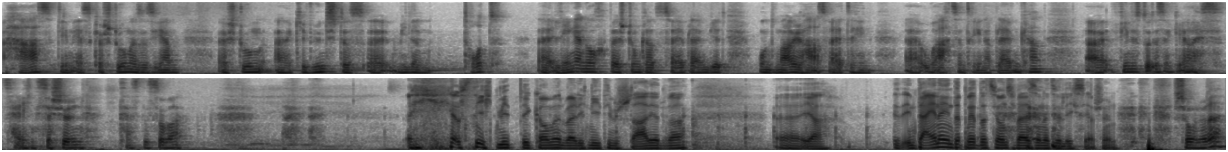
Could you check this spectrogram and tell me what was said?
Haas dem SK Sturm. Also sie haben äh, Sturm äh, gewünscht, dass äh, Milan Todd länger noch bei Sturm Graz 2 bleiben wird und Mario Haas weiterhin U18-Trainer bleiben kann. Findest du das eigentlich als Zeichen sehr schön, dass das so war? Ich habe es nicht mitbekommen, weil ich nicht im Stadion war. Äh, ja, in deiner Interpretationsweise natürlich sehr schön. Schon, oder?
